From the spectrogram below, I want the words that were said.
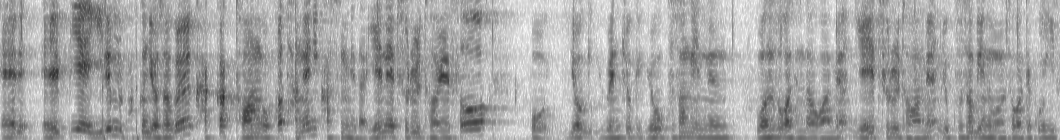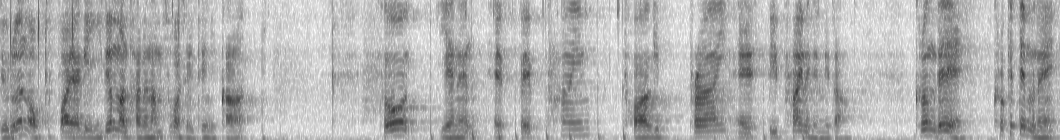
LB의 이름을 바꾼 녀석을 각각 더한 것과 당연히 같습니다. 얘네 둘을 더해서 뭐 여기 왼쪽에 요 구성에 있는 원소가 된다고 하면 얘 둘을 더하면 요 구석에 있는 원소가 되고 이들은 5하게 이름만 다른 함수가 될 테니까 그래서 얘는 FA 프라임 더하기 프라임 FB 프라임이 됩니다. 그런데 그렇기 때문에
